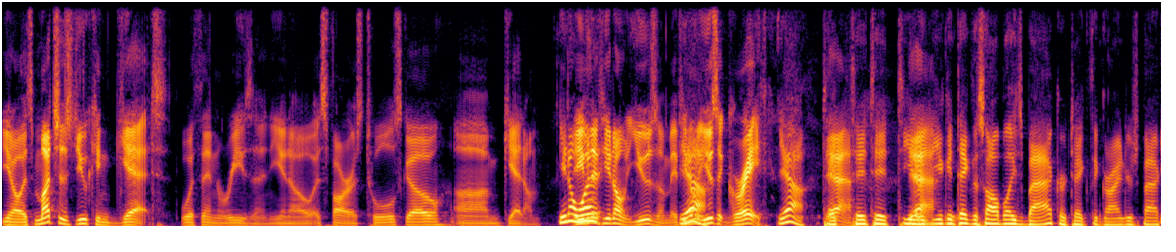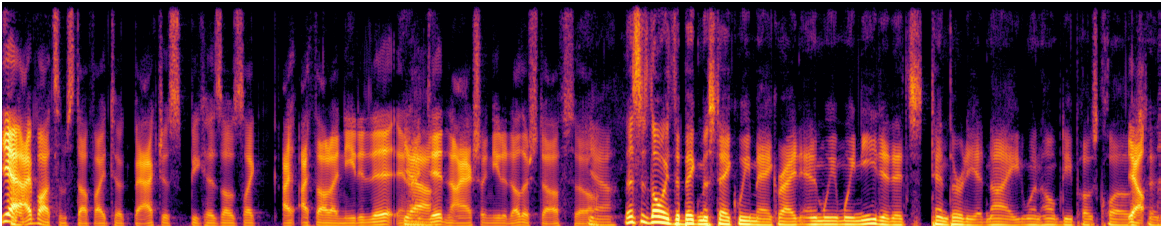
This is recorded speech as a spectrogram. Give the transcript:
you know, as much as you can get within reason, you know, as far as tools go, um, get them. You know Even what? if you don't use them, if Yeah. you don't use it, great. Yeah. Take, Yeah. take- take- you, know, Yeah. you can take the saw blades back or take the grinders back. Yeah, I bought some stuff I took back just because I was like, I, I thought I needed it, and Yeah. I did, and I actually needed other stuff. So Yeah, this is always the big mistake we make, right? And we we need it. It's ten thirty at night when Home Depot's closed. Yeah. And,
